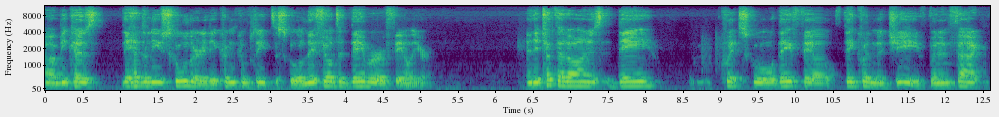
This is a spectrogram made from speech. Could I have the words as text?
uh, because they had to leave school early. They couldn't complete the school and they felt that they were a failure. And they took that on as they quit school, they failed, they couldn't achieve. But in fact,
